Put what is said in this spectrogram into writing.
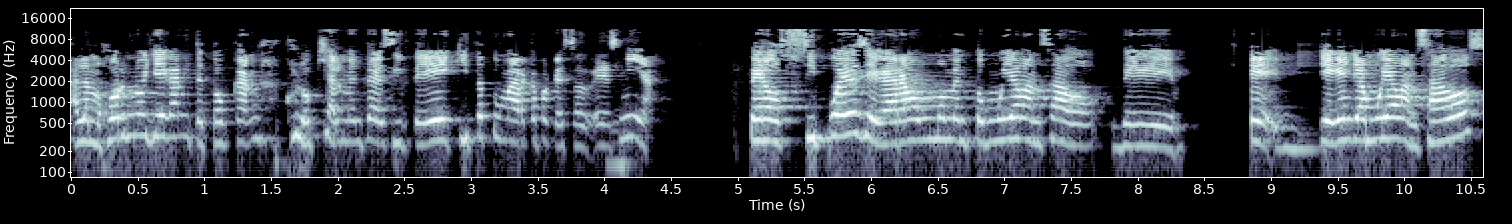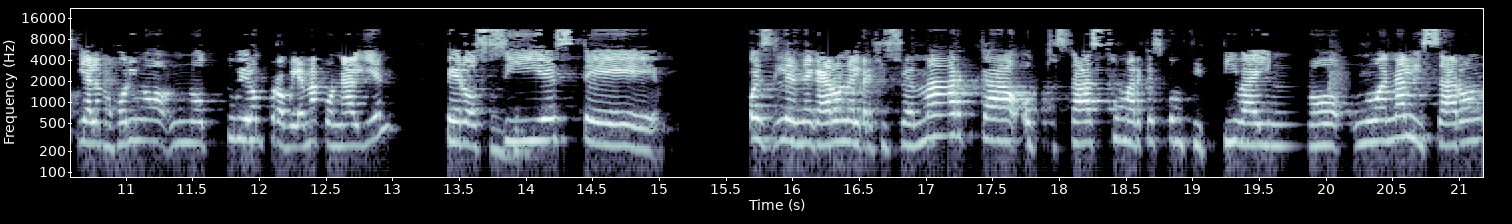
a lo mejor no llegan y te tocan coloquialmente a decirte, hey, quita tu marca porque esa es mía. Pero sí puedes llegar a un momento muy avanzado de que lleguen ya muy avanzados y a lo mejor y no, no tuvieron problema con alguien, pero sí este, pues le negaron el registro de marca o quizás su marca es conflictiva y no, no analizaron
